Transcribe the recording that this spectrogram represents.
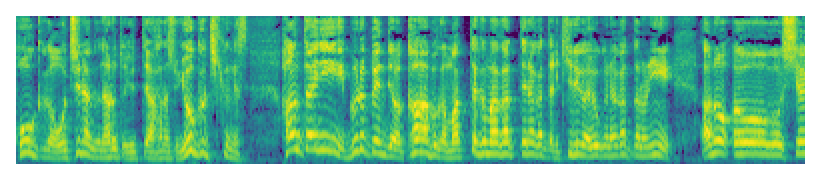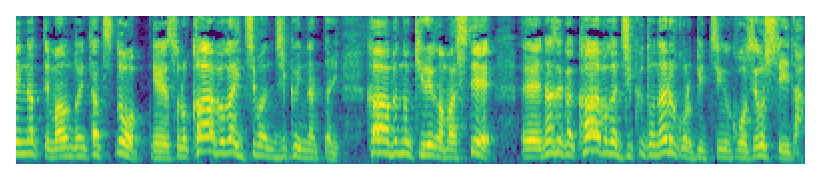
フォークが落ちなくなると言ってる話をよく聞くんです。反対に、ブルペンではカーブが全く曲がってなかったり、キレが良くなかったのに、あの、試合になってマウンドに立つと、えー、そのカーブが一番軸になったり、カーブのキレが増して、えー、なぜかカーブが軸となるこのピッチング構成をしていた。っ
